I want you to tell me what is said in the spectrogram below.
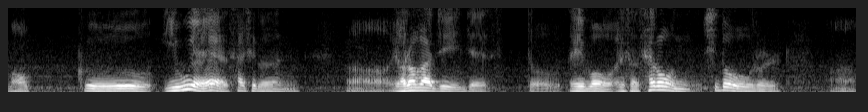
뭐, 그 이후에 사실은 어, 여러 가지 이제 또 네이버에서 새로운 시도를 어,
